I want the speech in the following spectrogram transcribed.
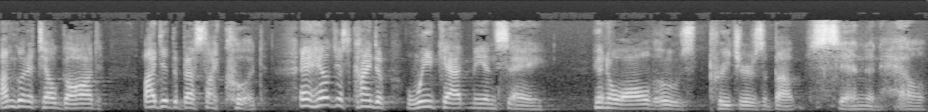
I'm going to tell God I did the best I could. And he'll just kind of wink at me and say, you know, all those preachers about sin and hell,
